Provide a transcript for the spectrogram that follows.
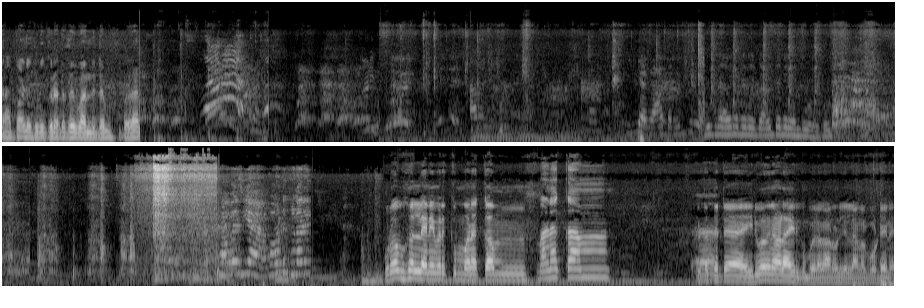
சாப்பாடு கொடுக்குற இடத்துக்கு வந்துட்டோம். இப்போதான் உறவுகள் அனைவருக்கும் வணக்கம். வணக்கம். கிட்டத்தட்ட இருபது நாள் ஆயிருக்கும் போல காணொலிகள் நாங்கள் போட்டேன்னு.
